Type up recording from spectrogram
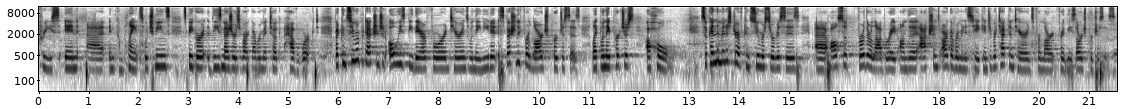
in, uh, in complaints, which means, Speaker, these measures our government took have worked. But consumer protection should always be there for Ontarians when they need it, especially for large purchases, like when they purchase a home. So can the Minister of Consumer Services uh, also further elaborate on the actions our government has taken to protect Ontarians for, for these large purchases?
